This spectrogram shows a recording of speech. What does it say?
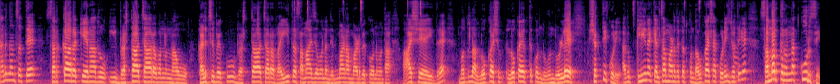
ನನಗನ್ಸುತ್ತೆ ಸರ್ಕಾರಕ್ಕೆ ಏನಾದರೂ ಈ ಭ್ರಷ್ಟಾಚಾರವನ್ನು ನಾವು ಕಳಿಸಬೇಕು ಭ್ರಷ್ಟಾಚಾರ ರಹಿತ ಸಮಾಜವನ್ನು ನಿರ್ಮಾಣ ಮಾಡಬೇಕು ಅನ್ನುವಂಥ ಆಶಯ ಇದ್ದರೆ ಮೊದಲ ಲೋಕಾಶು ಲೋಕಾಯುಕ್ತಕ್ಕೊಂದು ಒಂದು ಒಳ್ಳೆ ಶಕ್ತಿ ಕೊಡಿ. ಅದು ಕ್ಲೀನಾಗಿ ಕೆಲಸ ಮಾಡೋದಕ್ಕೊಂದು ಅವಕಾಶ ಕೊಡಿ. ಜೊತೆಗೆ ಸಮರ್ಥರನ್ನು ಕೂರಿಸಿ.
